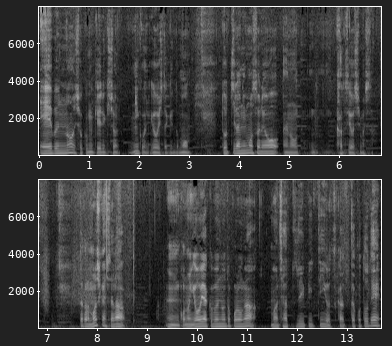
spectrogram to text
英文の職務経歴書2個用意したけどもどちらにもそれをあの活用しました。だからもしかしたら、うん、この要約文のところが、まあ、チャット GPT を使ったことで、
